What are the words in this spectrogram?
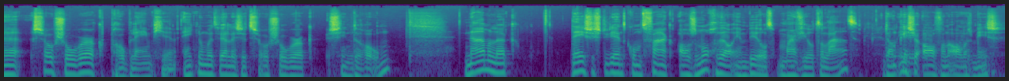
eh, social work probleempje. Ik noem het wel eens het social work syndroom. Namelijk, deze student komt vaak alsnog wel in beeld, maar veel te laat. Dan is er al van alles mis.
